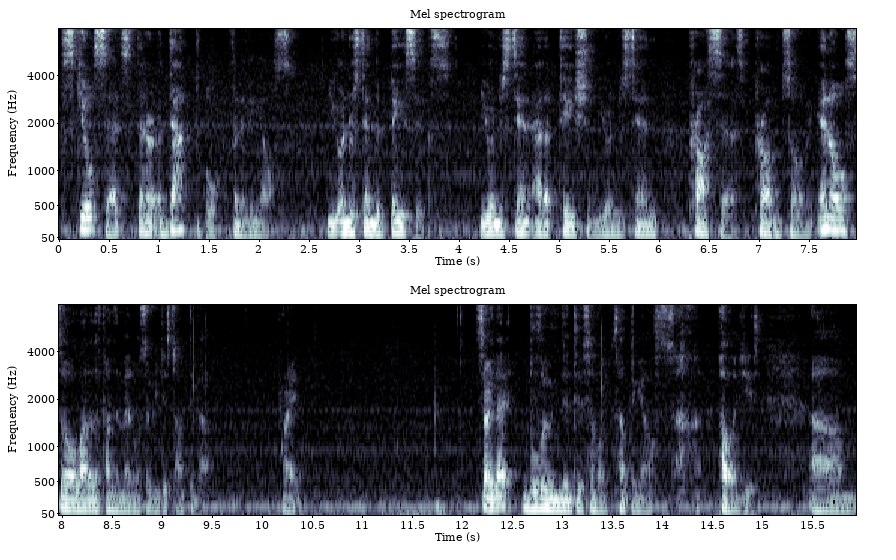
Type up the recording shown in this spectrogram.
skill sets that are adaptable, if anything else. You understand the basics, you understand adaptation, you understand process, problem solving, and also a lot of the fundamentals that we just talked about, right? Sorry, that ballooned into some something else. Apologies. Um,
